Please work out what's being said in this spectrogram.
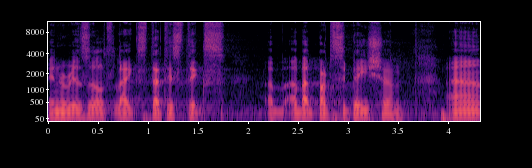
in results like statistics ab about participation. Uh,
